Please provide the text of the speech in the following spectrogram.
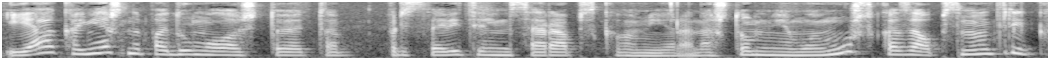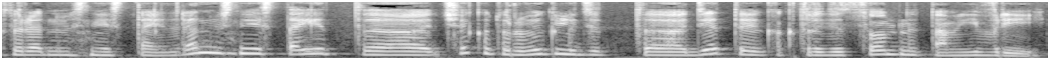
И я, конечно, подумала, что это представительница арабского мира. На что мне мой муж сказал, посмотри, кто рядом с ней стоит. Рядом с ней стоит э, человек, который выглядит э, одетый как традиционный там еврей.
